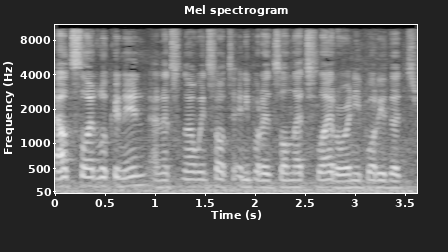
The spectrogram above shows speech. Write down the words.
outside looking in, and it's no insult to anybody that's on that slate or anybody that's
